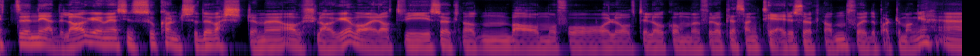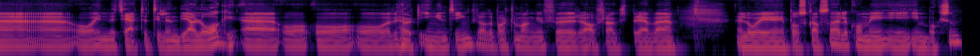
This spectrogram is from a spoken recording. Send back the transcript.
et nederlag, men jeg syns kanskje det verste med avslaget var at vi i søknaden ba om å få lov til å komme for å presentere søknaden for departementet, eh, og inviterte til en dialog. Eh, og, og, og vi hørte ingenting fra departementet før avslagsbrevet lå i postkassa eller kom i, i innboksen.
